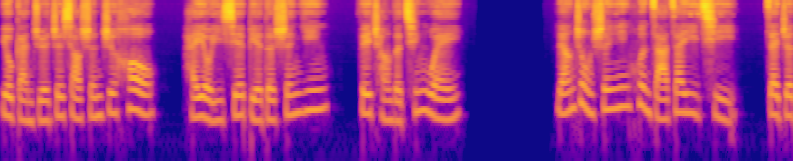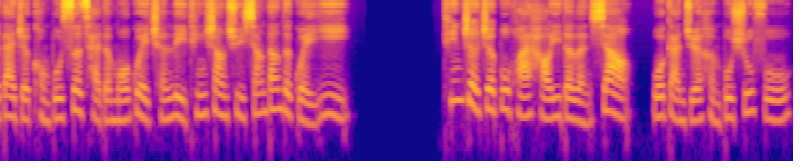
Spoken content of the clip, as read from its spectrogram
又感觉这笑声之后，还有一些别的声音，非常的轻微。两种声音混杂在一起，在这带着恐怖色彩的魔鬼城里，听上去相当的诡异。听着这不怀好意的冷笑，我感觉很不舒服。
